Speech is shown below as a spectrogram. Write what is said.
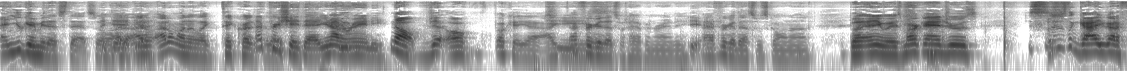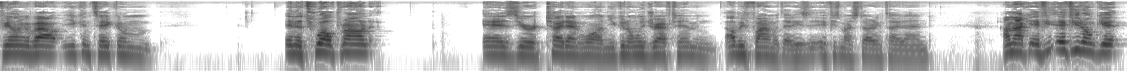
And you gave me that stat, so I, I did, I, don't. I don't want to like take credit. I appreciate that. You're not a Randy. No, yeah, oh, okay, yeah. I, I figured that's what happened, Randy. Yeah. I figured that's what's going on. But anyways, Mark Andrews, this is just a guy you got a feeling about. You can take him in the 12th round as your tight end one. You can only draft him, and I'll be fine with that. He's if he's my starting tight end. I'm not if you if you don't get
